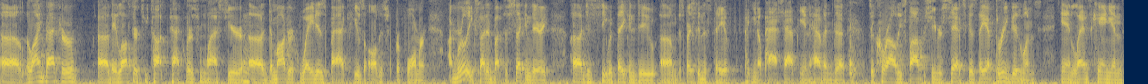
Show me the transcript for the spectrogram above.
Uh, linebacker Uh, they lost their two top tacklers from last year. Hmm. Uh, Demadric Wade is back. He was an all-district performer. I'm really excited about their secondary, uh, just to see what they can do, um, especially in this day of you know pass happy and having to, to corral these five receiver sets because they have three good ones in Lance Canyon,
